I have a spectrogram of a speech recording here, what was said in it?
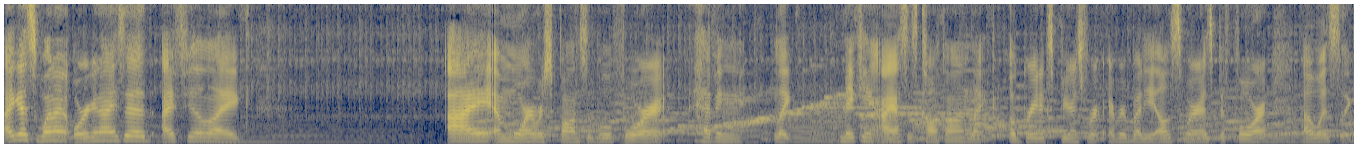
I guess when I organize it, I feel like I am more responsible for having like making IASAS CulCon like a great experience for everybody else, whereas before I was like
